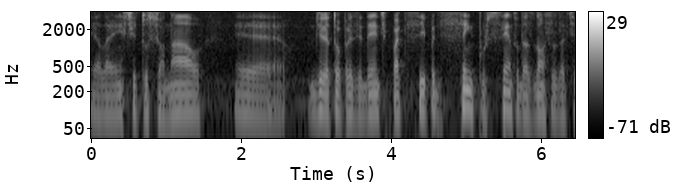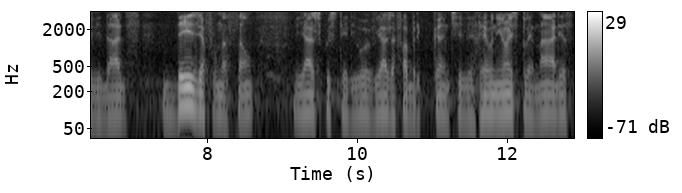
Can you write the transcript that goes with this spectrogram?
ela é institucional. é, o diretor-presidente participa de 100% das nossas atividades desde a fundação. Viagens para o exterior, viaja fabricante, reuniões plenárias,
